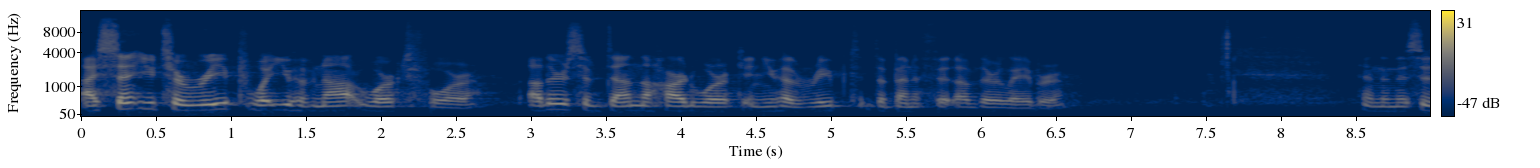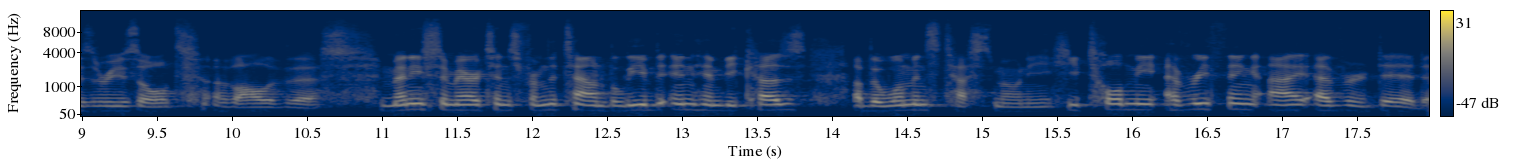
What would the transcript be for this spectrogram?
I sent you to reap what you have not worked for. Others have done the hard work, and you have reaped the benefit of their labor. And then this is the result of all of this. Many Samaritans from the town believed in him because of the woman's testimony. He told me everything I ever did.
